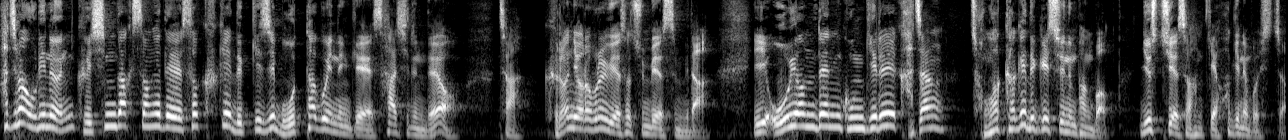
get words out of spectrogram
하지만 우리는 그 심각성에 대해서 크게 느끼지 못하고 있는 게 사실인데요. 자, 그런 여러분을 위해서 준비했습니다. 이 오염된 공기를 가장 정확하게 느낄 수 있는 방법, 뉴스지에서 함께 확인해 보시죠.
